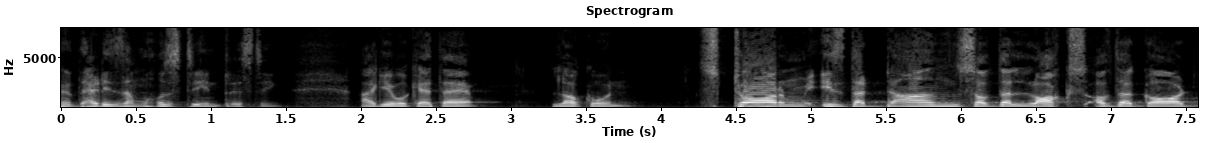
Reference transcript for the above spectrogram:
That is the most interesting आगे वो कहता है lockon storm is the dance of the locks of the god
